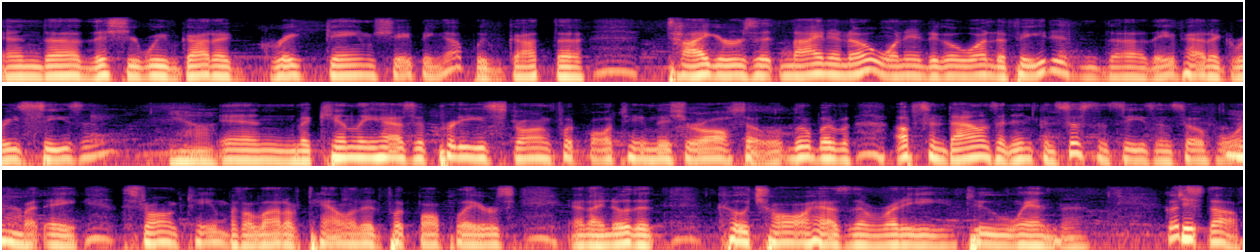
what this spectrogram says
And uh, this year we've got a great game shaping up. We've got the Tigers at 9 and 0 wanting to go undefeated. And uh, they've had a great season yeah. and McKinley has a pretty strong football team this year also. A little bit of ups and downs and inconsistencies and so forth, Yeah. but a strong team with a lot of talented football players. And I know that Coach Hall has them ready to win. Good Do- stuff.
